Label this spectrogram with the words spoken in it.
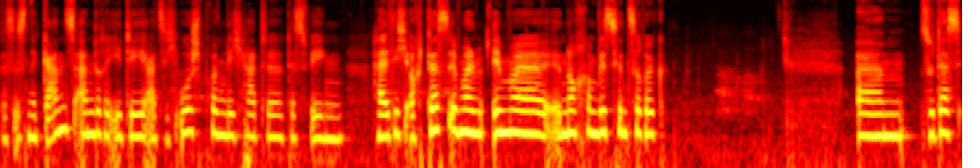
es ist eine ganz andere Idee, als ich ursprünglich hatte. Deswegen halte ich auch das immer, immer noch ein bisschen zurück. Ähm, so dass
